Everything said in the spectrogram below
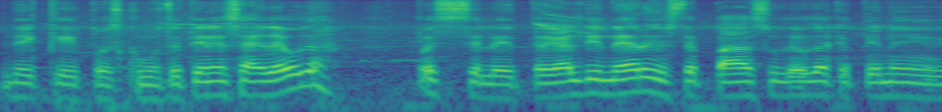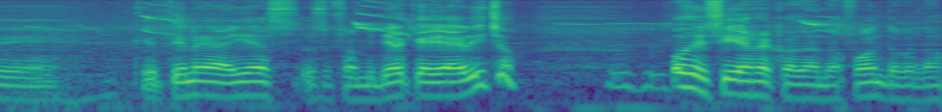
de que pues como usted tiene esa deuda, pues se le entrega el dinero y usted paga su deuda que tiene, de- que tiene ahí a su, a su familiar que haya dicho, o se sigue recaudando fondos, ¿verdad?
